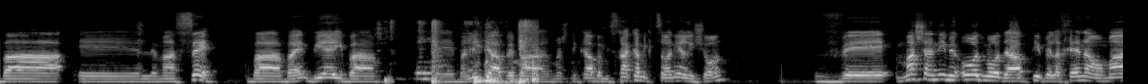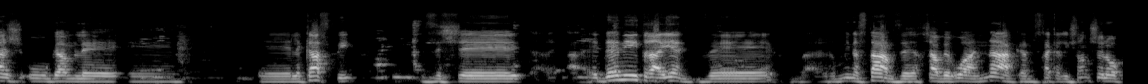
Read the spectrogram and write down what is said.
ב, אה, למעשה, ב-NBA, בליגה ובמה שנקרא במשחק המקצועני הראשון. ומה שאני מאוד מאוד אהבתי, ולכן ההומאז' הוא גם לכספי, זה שדני התראיין, ומן הסתם זה עכשיו אירוע ענק, המשחק הראשון שלו,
